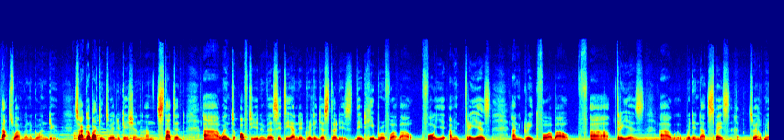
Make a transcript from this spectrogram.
That's what I'm going to go and do. So I got back into education and started, uh, went off to university and did religious studies. Did Hebrew for about four years, I mean three years, and Greek for about uh, three years uh, within that space to help me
